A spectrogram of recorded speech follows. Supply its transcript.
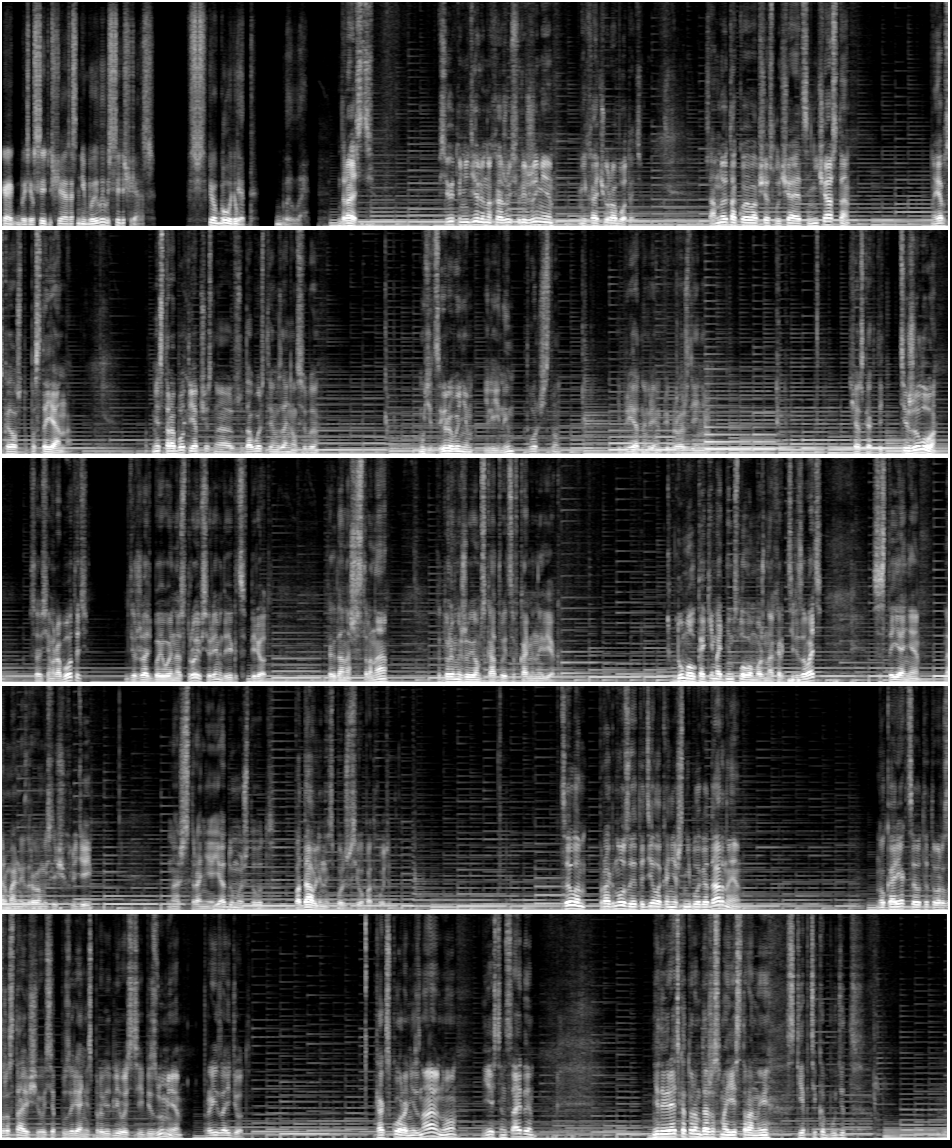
Как бы сейчас не было сейчас. Все будет. Было. Здрасте. Всю эту неделю нахожусь в режиме «не хочу работать». Со мной такое вообще случается не часто, но я бы сказал, что постоянно. Вместо работы я бы, честно, с удовольствием занялся бы музицированием или иным творчеством и приятным времяпрепровождением. Сейчас как-то тяжело совсем работать, держать боевой настрой и все время двигаться вперед, когда наша страна, в которой мы живем, скатывается в каменный век. Думал, каким одним словом можно охарактеризовать состояние нормальных здравомыслящих людей в нашей стране. Я думаю, что вот подавленность больше всего подходит. В целом, прогнозы это дело, конечно, неблагодарное, но коррекция вот этого разрастающегося пузыря несправедливости и безумия произойдет. Как скоро, не знаю, но есть инсайды, не доверять которым даже с моей стороны скептика будет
